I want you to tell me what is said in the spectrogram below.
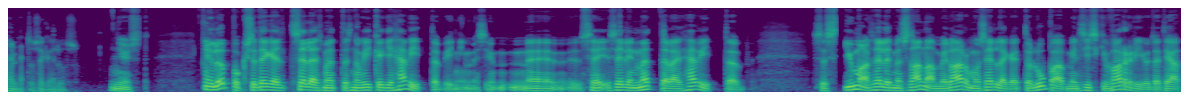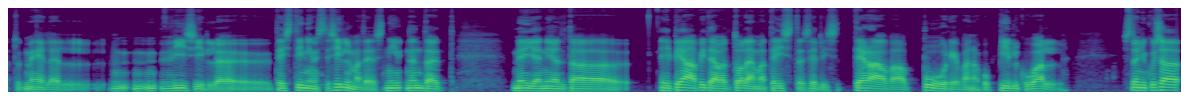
õnnetusega elus. just. Ja lõpuks see tegelikult selles mõttes nagu ikkagi hävitab inimesi, see selline mõttelaid hävitab, sest jumal selles mõttes annab meile armu sellega, et ta lubab meil siiski varjuda teatud meelel, viisil äh, teiste inimeste silmade eest, nii nõnda, et meie nii-öelda ei pea pidevalt olema teiste sellise terava puuriva nagu pilgu all. sest on ju, kui sa,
